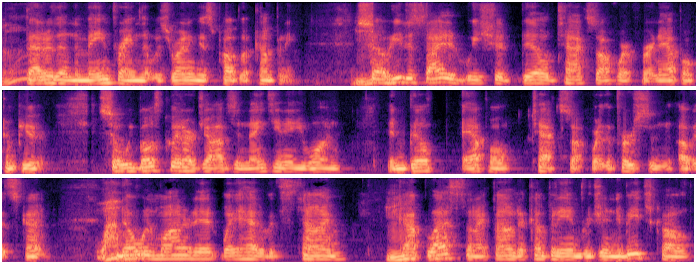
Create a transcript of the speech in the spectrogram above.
oh. better than the mainframe that was running his public company. So he decided we should build tax software for an Apple computer. So we both quit our jobs in 1981 and built Apple tax software, the first of its kind. Wow. No one wanted it, way ahead of its time. Mhm. Got blessed, and I found a company in Virginia Beach called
